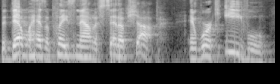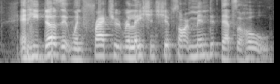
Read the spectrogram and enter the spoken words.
The devil has a place now to set up shop and work evil. And he does it when fractured relationships aren't mended. That's a hole.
